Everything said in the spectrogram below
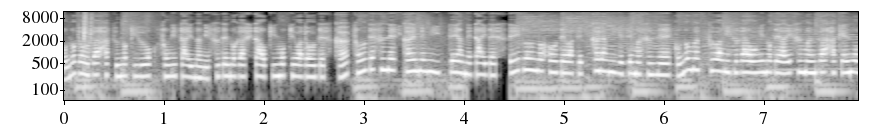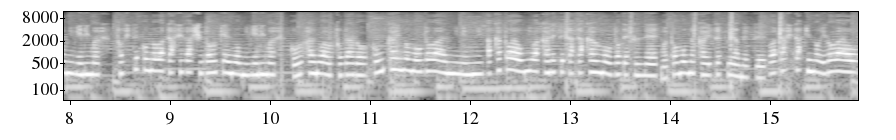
この動画初のキルをクソみたいなミスで逃したお気持ちはどうですか？そうですね控えめに言ってやめたいです。映像の方では敵から逃げてますね。このマップは水が多いのでアイスマンが覇権を握ります。そしてこの私が主導権を握ります。後半は嘘だろ。今回のモードはアンニミンに赤と青に分かれて戦うモードですね。まともな解説やめて。私たちの色は青。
